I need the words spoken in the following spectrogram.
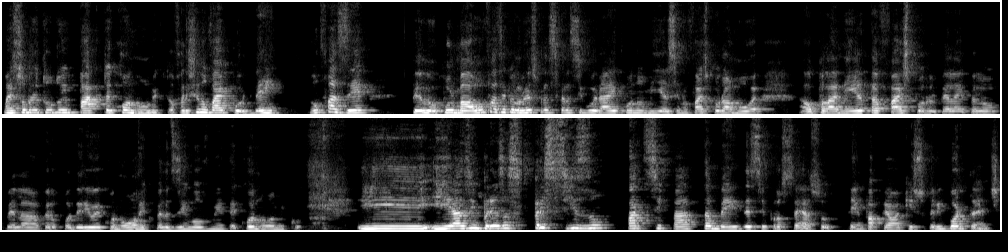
mas, sobretudo, o impacto econômico. Então, eu falei, se não vai por bem, vamos fazer pelo, por mal, vamos fazer pelo menos para segurar a economia. Se não faz por amor ao planeta, faz por, pela, pelo, pela, pelo poderio econômico, pelo desenvolvimento econômico. E, e as empresas precisam participar também desse processo, tem um papel aqui super importante.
